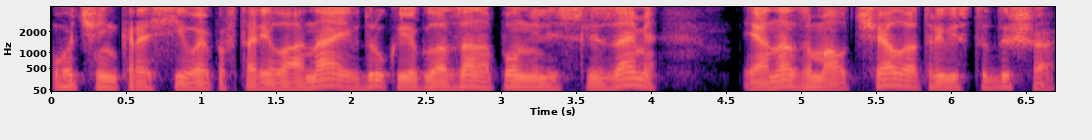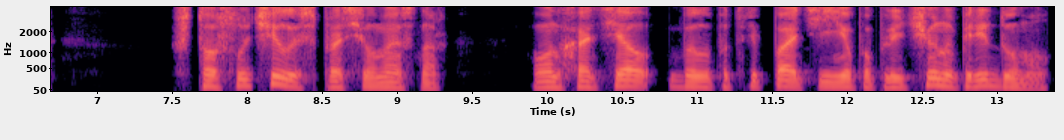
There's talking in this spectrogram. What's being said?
«Очень красивая», — повторила она, и вдруг ее глаза наполнились слезами, — и она замолчала, отрывисто дыша. «Что случилось?» — спросил Месснер. Он хотел было потрепать ее по плечу, но передумал.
